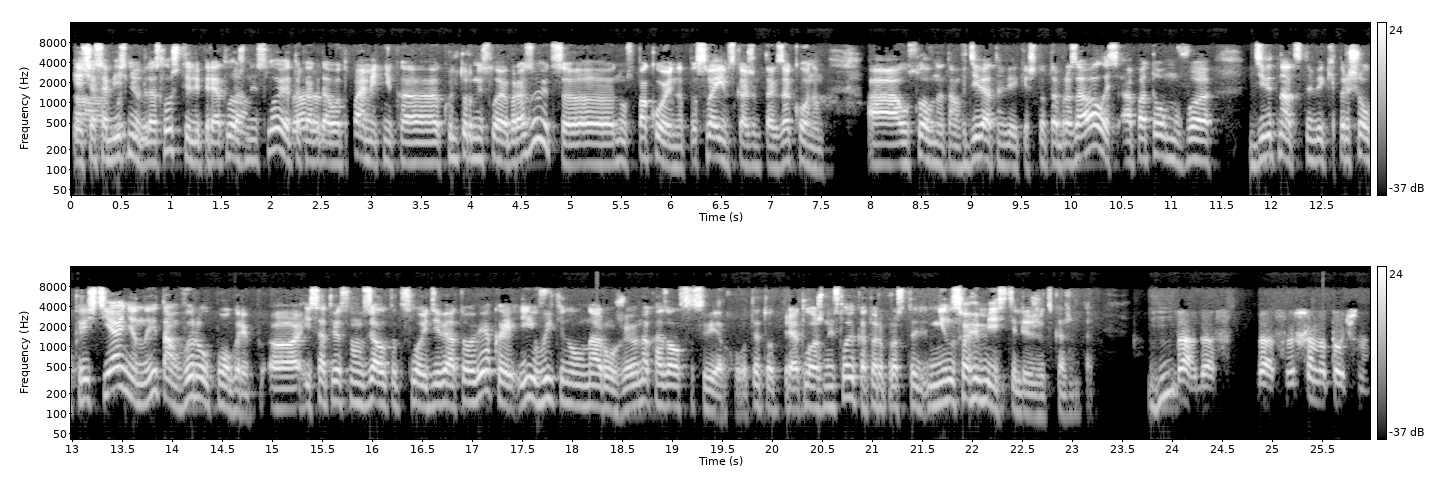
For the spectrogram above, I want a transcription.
Я сейчас а, объясню для слушателей. Переотложный да, слой – это да, когда да. вот памятник, а, культурный слой образуется, э, ну, спокойно, по своим, скажем так, законам, а условно там в 9 веке что-то образовалось, а потом в 19 веке пришел крестьянин и там вырыл погреб. Э, и, соответственно, он взял этот слой 9 века и выкинул наружу, и он оказался сверху. Вот это вот переотложный слой, который просто не на своем месте лежит, скажем так. Угу. Да, да, да, совершенно точно.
